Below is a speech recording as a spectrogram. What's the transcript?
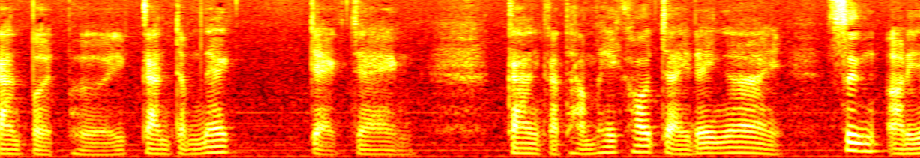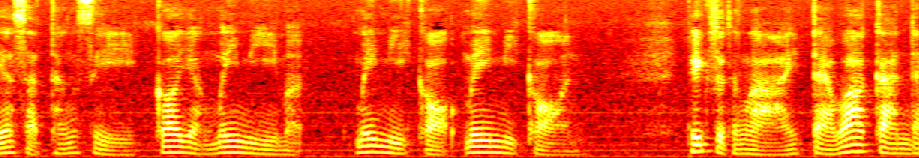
การเปิดเผย การจำแนกแจกแจง การกระทำให้เข้าใจได้ง่าย ซึ่งอริยสัจทั้งสี่ก็ยังไม่มีมาไม่มีเกาะไม่มีก่อน ภิกษุทั้งหลาย แต่ว่าการใด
